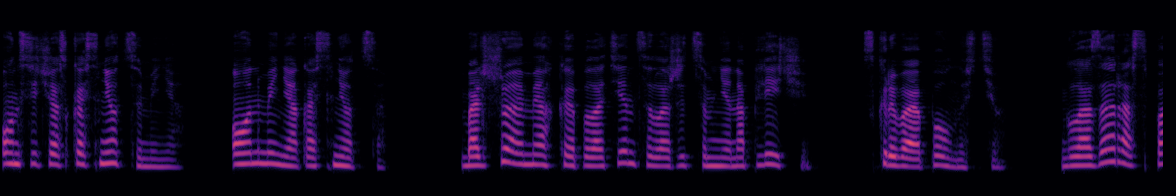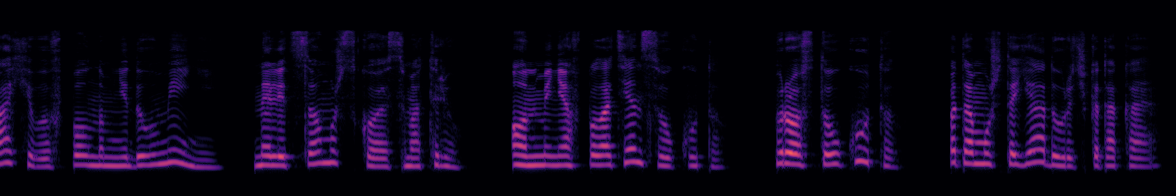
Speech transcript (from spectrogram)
Он сейчас коснется меня. Он меня коснется. Большое мягкое полотенце ложится мне на плечи, скрывая полностью. Глаза распахиваю в полном недоумении. На лицо мужское смотрю. Он меня в полотенце укутал. Просто укутал. Потому что я, дурочка такая,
